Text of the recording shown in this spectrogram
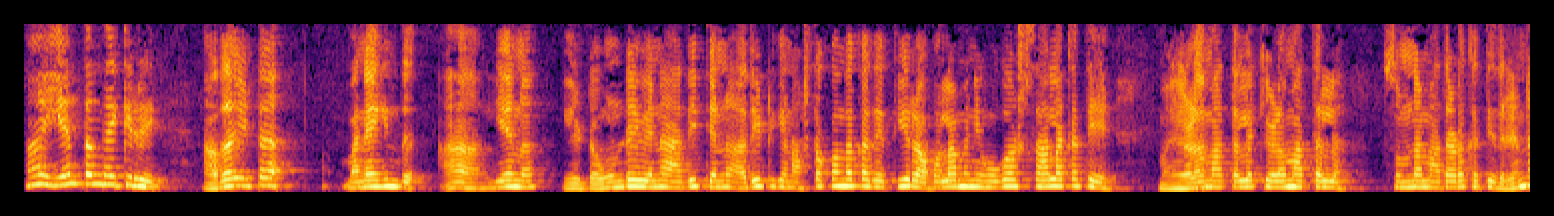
ಹಾ, ಏನು ತಂದು ಹಾಕಿರಿ? ಅದ ಇಟ ಮನ್ಯಾಗಿಂದ, ಆ, ಏನು ಇಟ ಉಂಡೇವೇನ, ಅದಿತ್ತೇನ ಅದಿಟ್ಟಿಗೆ ಅಷ್ಟಕ್ಕೊಂದಕತೆ ತೀರಾ ಹೊಲ ಮನೆ ಹೋಗೋಷ್ಟು ಸಾಲಕತೆ ಹೇಳ ಮಾತಲ್ಲ, ಕೇಳ ಮಾತಲ್ಲ. ಸುಮ್ಮನೆ ಮಾತಾಡಕತ್ತಿದ್ರೇನ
